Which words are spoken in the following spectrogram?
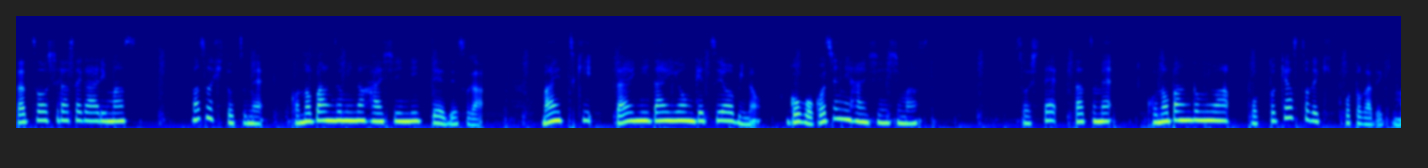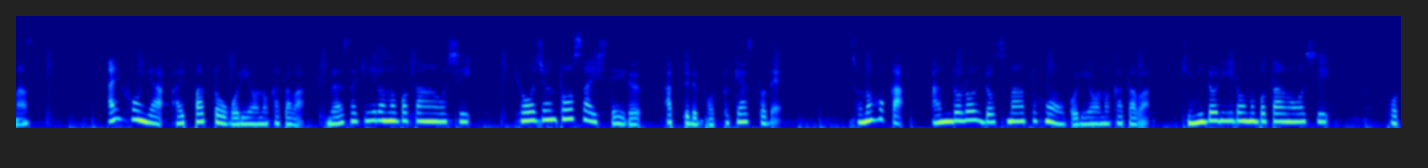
2つお知らせがあります。まず1つ目この番組の配信日程ですが毎月第2第4月曜日の午後5時に配信します。そして2つ目この番組はポッドキャストで聞くことができます。iPhone や iPad をご利用の方は紫色のボタンを押し標準搭載している Apple Podcast でその他 Android スマートフォンをご利用の方は黄緑色のボタンを押しポッ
